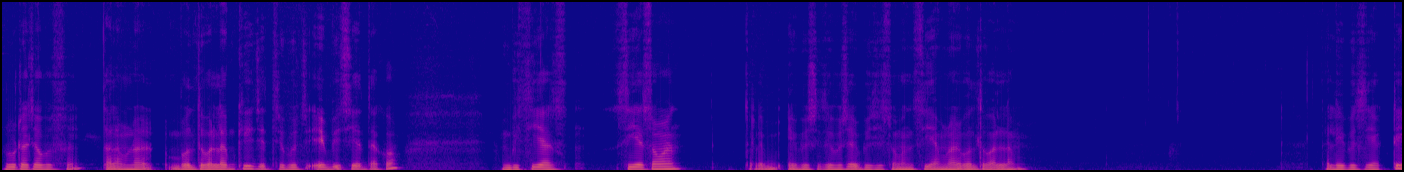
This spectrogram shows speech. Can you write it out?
রুট আছে অবশ্যই। তাহলে আমরা বলতে পারলাম কি যে ত্রিভুজ এ বি সি এর দেখো বিসি আর সি এ সমান, তাহলে এ বি এবিসি ত্রিভুজের বিসি সমান সি আমরা বলতে পারলাম। তাহলে এবিসি একটি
